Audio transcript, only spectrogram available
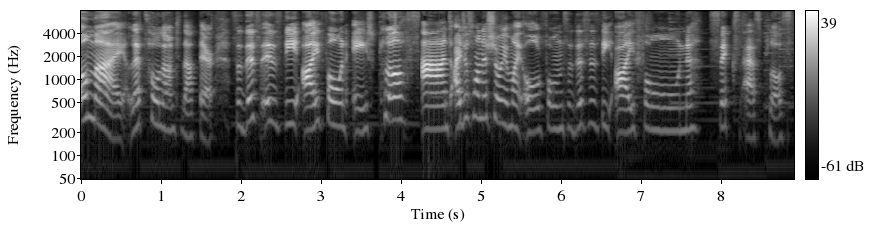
oh my, let's hold on to that there. So this is the iPhone 8 Plus and I just want to show you my old phone. So this is the iPhone 6s Plus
